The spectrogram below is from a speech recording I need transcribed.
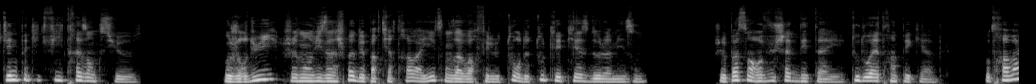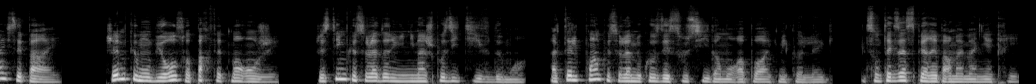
J'étais une petite fille très anxieuse. Aujourd'hui, je n'envisage pas de partir travailler sans avoir fait le tour de toutes les pièces de la maison. Je passe en revue chaque détail, tout doit être impeccable. Au travail, c'est pareil. J'aime que mon bureau soit parfaitement rangé. J'estime que cela donne une image positive de moi, à tel point que cela me cause des soucis dans mon rapport avec mes collègues. Ils sont exaspérés par ma maniaquerie.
